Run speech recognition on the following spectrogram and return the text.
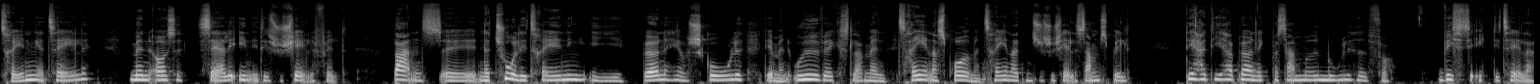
træning af tale, men også særligt ind i det sociale felt. Barnets øh, naturlige træning i børnehave, skole, det at man udveksler, man træner sproget, man træner den sociale samspil, det har de her børn ikke på samme måde mulighed for hvis ikke de taler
